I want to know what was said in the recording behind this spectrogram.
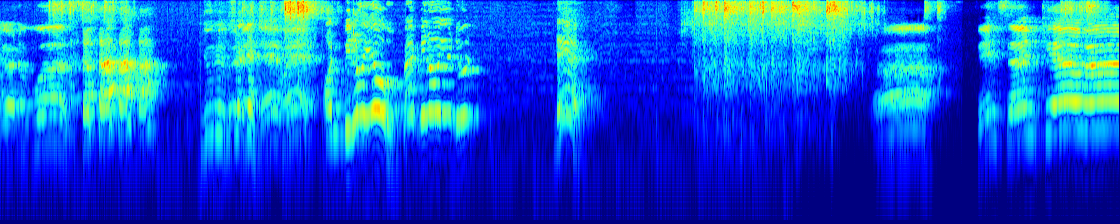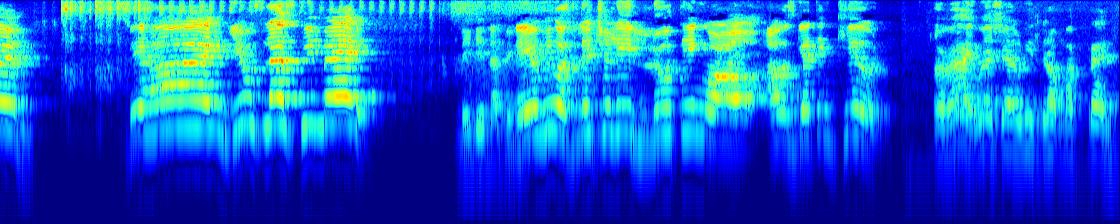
you are the worst. dude, where, it's right there. there, where? On below you, right below you, dude. There. Ah, Vincent, kill him! Behind! Useless teammate! They did nothing. Naomi was literally looting while I was getting killed. Alright, where shall we drop, my friend?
